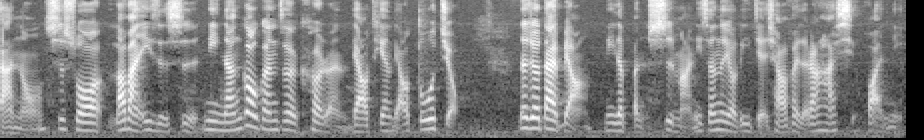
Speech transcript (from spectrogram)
单哦，是说老板意思是你能够跟这个客人聊天聊多久，那就代表你的本事嘛，你真的有理解消费者，让他喜欢你。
